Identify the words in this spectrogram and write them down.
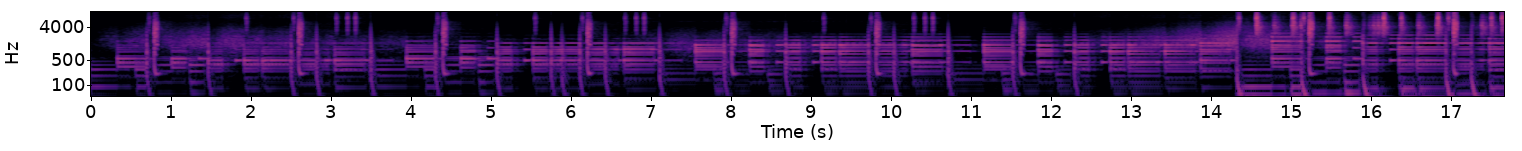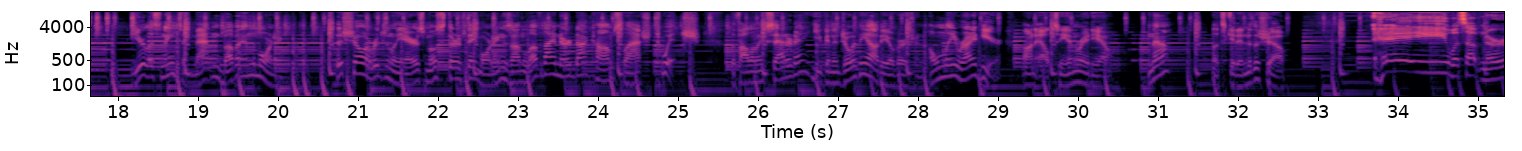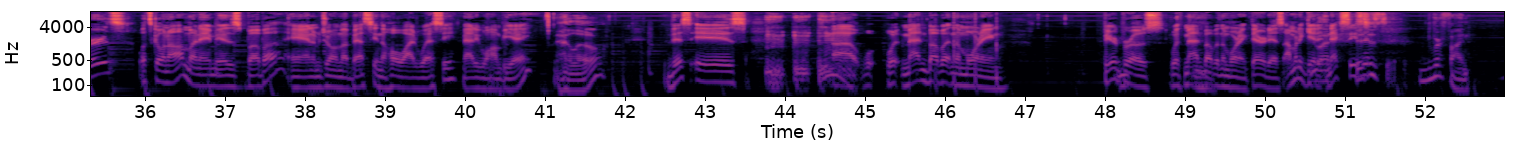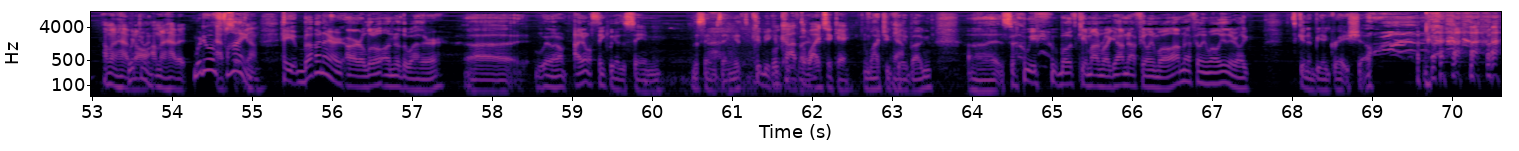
You're listening to Matt and Bubba in the Morning. This show originally airs most Thursday mornings on lovethynerd.com slash twitch. The following Saturday, you can enjoy the audio version only right here on LTN Radio. Now, let's get into the show. Hey, what's up, nerds? What's going on? My name is Bubba, and I'm joined by Bessie in the whole wide Westie, Maddie Wambier. Hello. This is uh, w- w- Matt and Bubba in the morning. Beard Bros with Matt and Bubba in the morning. There it is. I'm gonna get it next season. This is, we're fine. I'm gonna have We're it all. doing- I'm gonna have it. We're doing absolutely fine. done. Hey, Bubba and I are, are a little under the weather. Uh, we don't, I don't think we have the same the same thing. It could be. We caught the Y2K. Y2K Yeah. bug. Uh, so we both came on. We're like, I'm not feeling well. I'm not feeling well either. Like, it's going to be a great show.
